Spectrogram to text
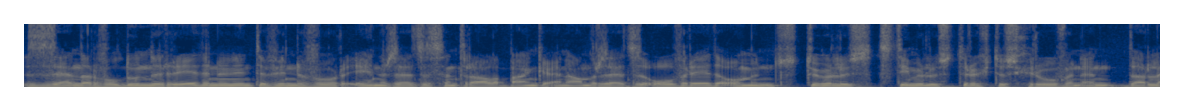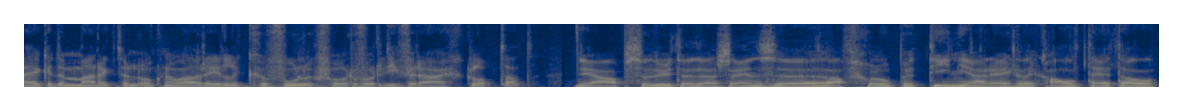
zijn daar voldoende redenen in te vinden voor enerzijds de centrale banken en anderzijds de overheden om hun stimulus, stimulus terug te schroeven? En daar lijken de markten ook nog wel redelijk gevoelig voor, voor die vraag. Klopt dat? Ja, absoluut. Daar zijn ze de afgelopen tien jaar eigenlijk altijd al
